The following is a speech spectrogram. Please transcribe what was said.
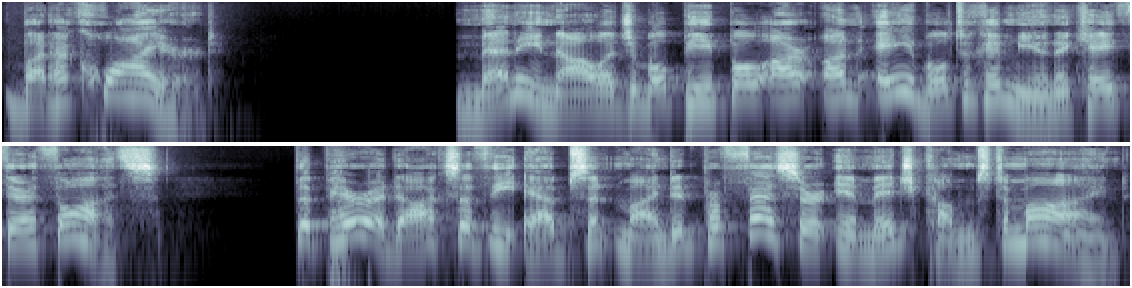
but acquired. Many knowledgeable people are unable to communicate their thoughts. The paradox of the absent minded professor image comes to mind.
